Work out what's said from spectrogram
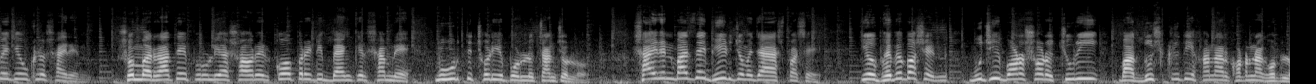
বেজে উঠল সাইরেন। সোমবার রাতে পুরুলিয়া শহরের কোঅপারেটিভ ব্যাংকের সামনে মুহূর্তে ছড়িয়ে পড়ল চাঞ্চল্য। সাইরেন বাজতেই ভিড় জমে যায় আশপাশে। কেউ ভেবে বসেন, বুঝি বড়সড় চুরি বা দুষ্কৃতি হানার ঘটনা ঘটল।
